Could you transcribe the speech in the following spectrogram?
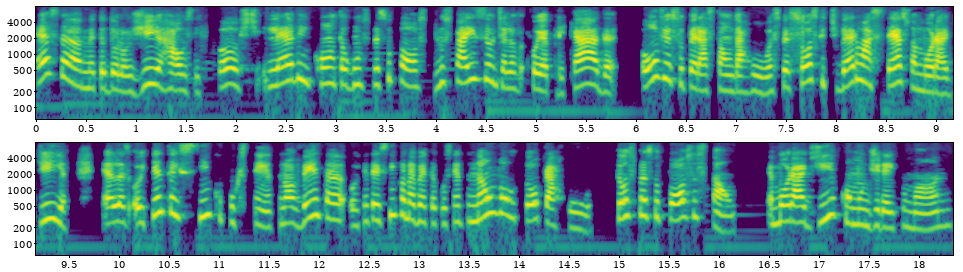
Essa metodologia Housing First leva em conta alguns pressupostos. Nos países onde ela foi aplicada, houve a superação da rua. As pessoas que tiveram acesso à moradia, elas 85%, 90, 85 a 90% não voltou para a rua. Então os pressupostos são é moradia como um direito humano,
